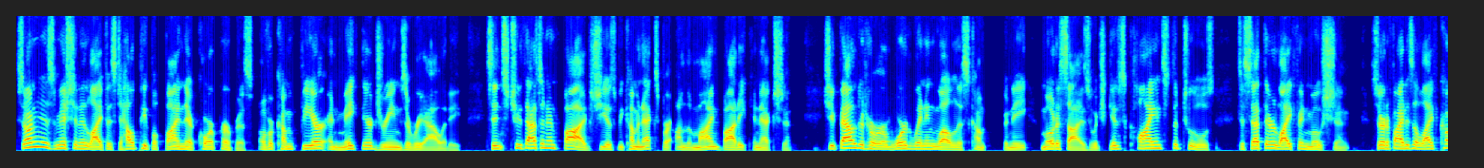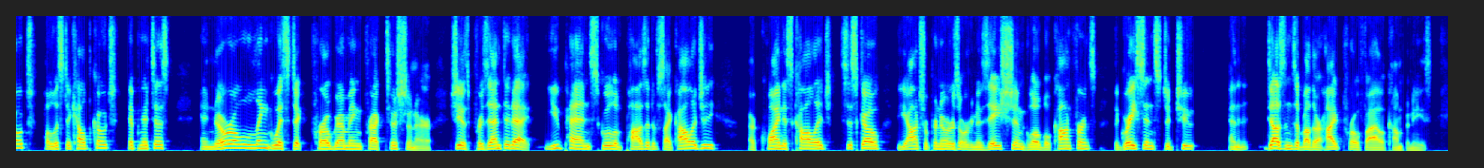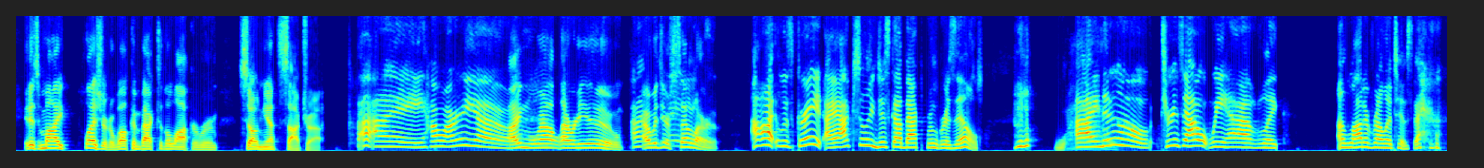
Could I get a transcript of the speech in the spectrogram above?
Sonia's mission in life is to help people find their core purpose, overcome fear, and make their dreams a reality. Since 2005, she has become an expert on the mind body connection. She founded her award winning wellness company, Moticise, which gives clients the tools to set their life in motion. Certified as a life coach, holistic health coach, hypnotist, and neurolinguistic programming practitioner, she has presented at UPenn School of Positive Psychology, Aquinas College, Cisco, the Entrepreneurs Organization Global Conference, the Grace Institute, and dozens of other high profile companies. It is my pleasure to welcome back to the locker room Sonia Satra. Hi, how are you? I'm well. How are you? I'm how was your great. summer? Ah, it was great. I actually just got back from Brazil. wow. I know. Turns out we have like a lot of relatives there.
